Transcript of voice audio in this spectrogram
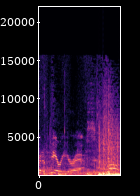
gonna bury your ass.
